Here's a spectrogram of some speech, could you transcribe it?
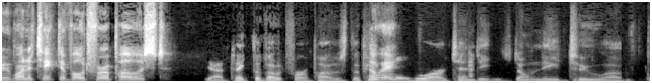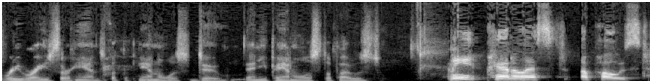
We want to take the vote for opposed? Yeah, take the vote for opposed. The people Okay. who are attendees don't need to uh, re-raise their hands, but the panelists do. Any panelists opposed? Any panelist opposed?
